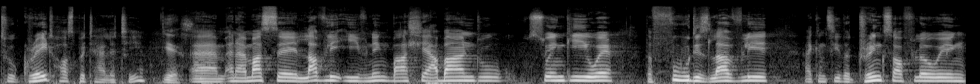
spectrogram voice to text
to great hospitality. Yes. Um, and I must say, lovely evening. Bahle abantu, swenkiwe. The food is lovely. I can see the drinks are flowing.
